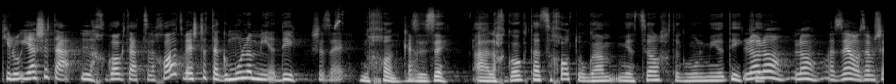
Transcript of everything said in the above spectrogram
כאילו, יש את ה... לחגוג את ההצלחות, ויש את התגמול המיידי, שזה... נכון, כן. זה זה. הלחגוג את ההצלחות, הוא גם מייצר לך תגמול מיידי. לא, כי... לא, לא, אז זהו, זה מה, ש...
